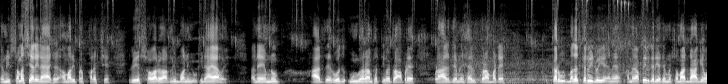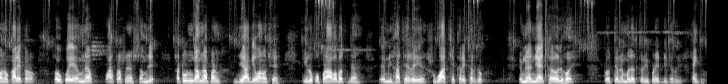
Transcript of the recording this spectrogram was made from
એમની સમસ્યા લઈને આવ્યા છે. અમારી પણ ફરજ છે. જો એ સવારે અર્લી મોર્નિંગ ઉઠીને આવ્યા હોય અને એમનું આ રીતે રોજ ઊંઘ હરામ થતી હોય તો આપણે પણ આ રીતે એમને હેલ્પ કરવા માટે કરવું મદદ કરવી જોઈએ અને અમે અપીલ કરીએ છીએ એમના સમાજના આગેવાનો, કાર્યકરો, સૌ કોઈ એમના પ્રશ્નને સમજે. સટુન ગામના પણ જે આગેવાનો છે, એ લોકો પણ આ બાબતને એમની સાથે રહી શું વાત છે ખરેખર? જો એમને અન્યાય થયો જ હોય, તો તેમને મદદ કરવી પણ એટલી જરૂરી છે. Thank you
